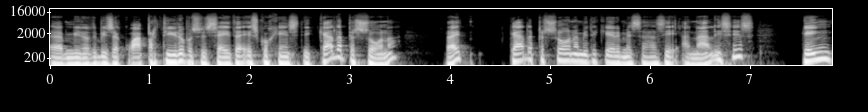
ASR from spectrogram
uh, mi não bisa qua partido, para você a escolhência de cada pessoa, right? Cada pessoa me quer me fazer análises, quem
